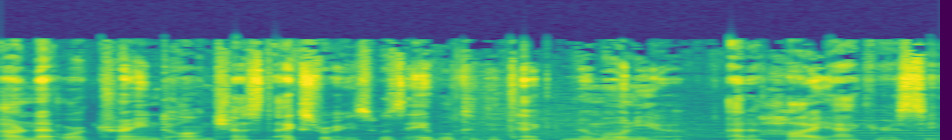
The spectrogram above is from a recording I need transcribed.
our network trained on chest x-rays was able to detect pneumonia at a high accuracy.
